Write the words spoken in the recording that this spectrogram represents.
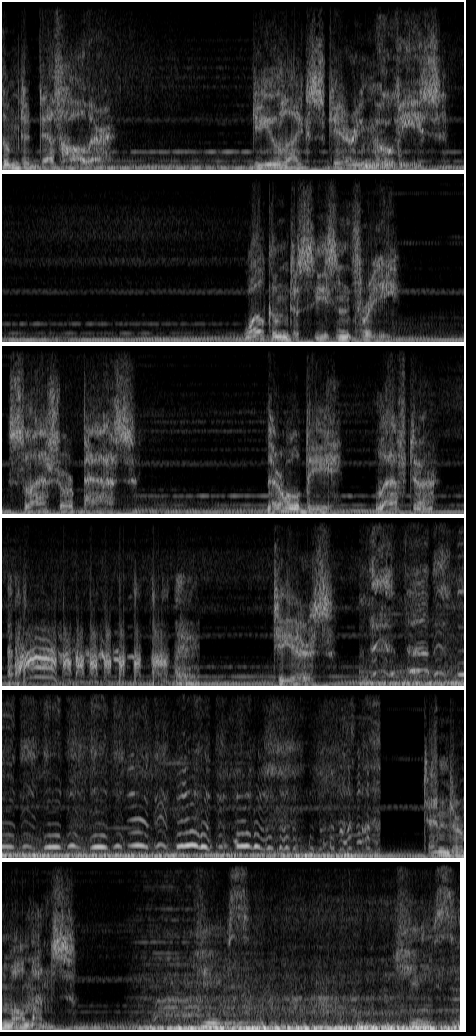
Welcome to Death Holler. Do you like scary movies? Welcome to Season 3 Slash or Pass. There will be laughter, tears, tender moments, Jason. Jason.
